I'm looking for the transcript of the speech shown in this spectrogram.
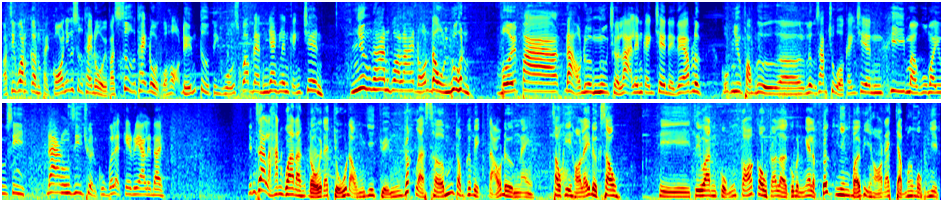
Và T1 cần phải có những sự thay đổi và sự thay đổi của họ đến từ tình huống Swapland nhanh lên cánh trên. Nhưng Han Walai đón đầu luôn với pha đảo đường ngược trở lại lên cánh trên để gây áp lực cũng như phòng ngự uh, lượng giáp trụ ở cánh trên khi mà Guma đang di chuyển cùng với lại Keria lên đây. Chính xác là Hanwha đàn đội đã chủ động di chuyển rất là sớm trong cái việc đảo đường này. Sau khi họ lấy được sâu thì Tiêu Anh cũng có câu trả lời của mình ngay lập tức nhưng bởi vì họ đã chậm hơn một nhịp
